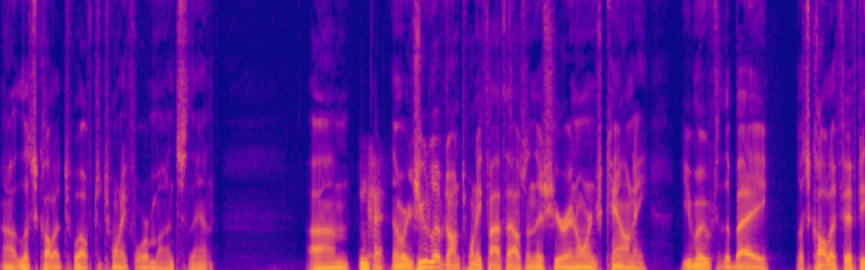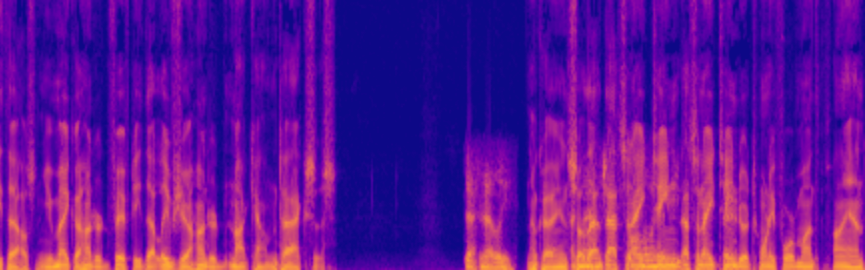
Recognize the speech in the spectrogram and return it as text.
uh, let's call it twelve to twenty four months. Then, um, okay. In other words, you lived on twenty five thousand this year in Orange County. You moved to the Bay. Let's call it fifty thousand. You make one hundred fifty. That leaves you a hundred, not counting taxes. Definitely. Okay, and so and that that's an eighteen that's an eighteen to a twenty four month plan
